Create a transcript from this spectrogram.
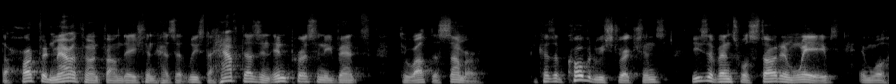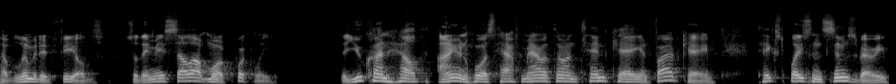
the Hartford Marathon Foundation has at least a half dozen in person events throughout the summer. Because of COVID restrictions, these events will start in waves and will have limited fields, so they may sell out more quickly. The UConn Health Iron Horse Half Marathon 10K and 5K takes place in Simsbury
